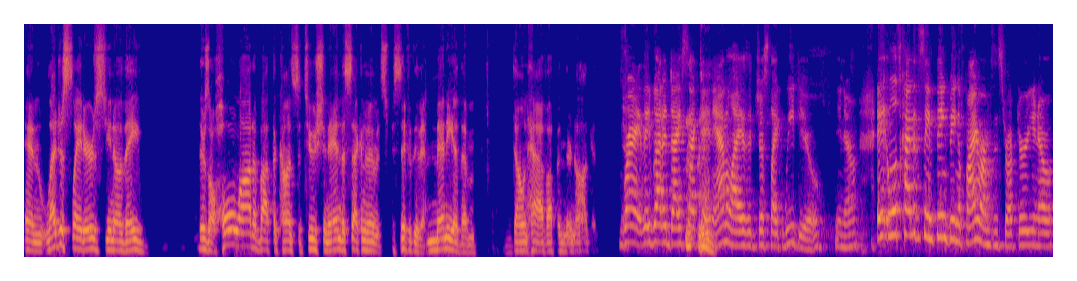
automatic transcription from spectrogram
and legislators, you know, they there's a whole lot about the Constitution and the Second Amendment specifically that many of them don't have up in their noggin. Right. They've got to dissect it and analyze it just like we do, you know. It, well, it's kind of the same thing being a firearms instructor, you know,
